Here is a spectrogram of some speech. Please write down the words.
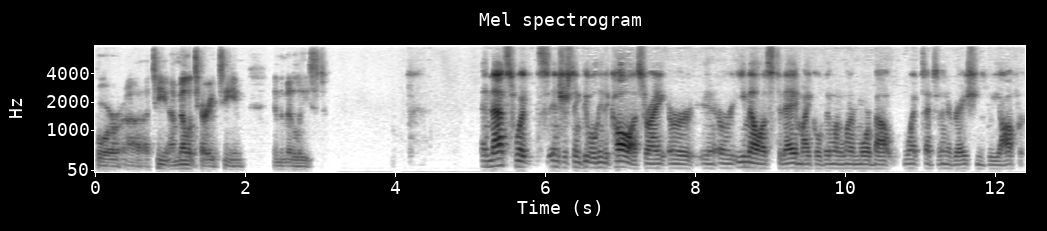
for uh, a team, a military team in the Middle East. And that's what's interesting. People need to call us, right, or or email us today, Michael. They want to learn more about what types of integrations we offer.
